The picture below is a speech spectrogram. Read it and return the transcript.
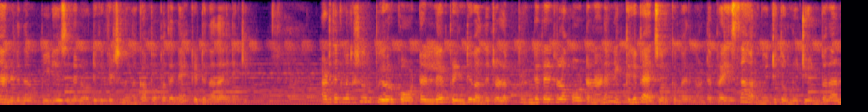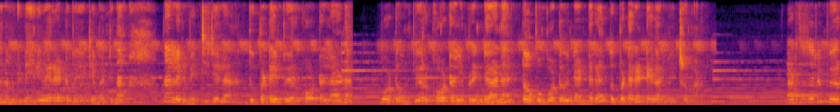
ഞാനിടുന്ന വീഡിയോസിന്റെ നോട്ടിഫിക്കേഷൻ നിങ്ങൾക്ക് അപ്പോൾ തന്നെ കിട്ടുന്നതായിരിക്കും. അടുത്ത കളക്ഷൻ ഒരു പ്യൂർ കോട്ടണിൽ പ്രിന്റ് വന്നിട്ടുള്ള പ്രിന്റഡ് ആയിട്ടുള്ള കോട്ടൺ ആണ്. നെക്കിൽ പാച്ച് വർക്കും വരുന്നുണ്ട്. പ്രൈസ് അറുന്നൂറ്റി തൊണ്ണൂറ്റി ഒൻപതാണ് നമുക്ക് ഡെയിലി വെയർ ആയിട്ട് ഉപയോഗിക്കാൻ പറ്റുന്ന നല്ലൊരു മെറ്റീരിയലാണ് ദുപ്പട്ടയും പ്യൂർ കോട്ടണിലാണ് ബോട്ടവും പ്യൂർ കോട്ടണിൽ പ്രിന്റ് ആണ്. ടോപ്പും ബോട്ടവും രണ്ടര ദുപ്പട്ട രണ്ടേകാൽ മീറ്ററുമാണ് അടുത്തതൊരു പ്യൂർ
